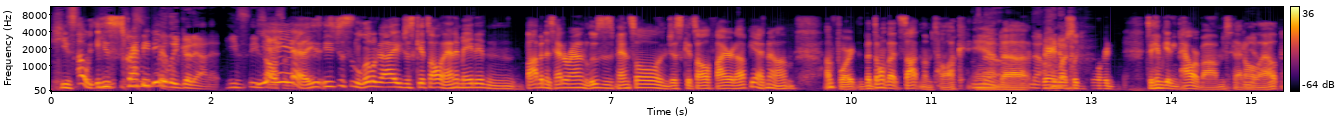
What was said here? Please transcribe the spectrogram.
He's oh, he's scrappy dude. really good at it. He's he's yeah, awesome. yeah, he's, he's just a little guy who just gets all animated and bobbing his head around and loses his pencil and just gets all fired up. Yeah, no, I'm I'm for it. But don't let Satnam talk. And No, uh, no, very much looking forward to him getting power bombed at All Out.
